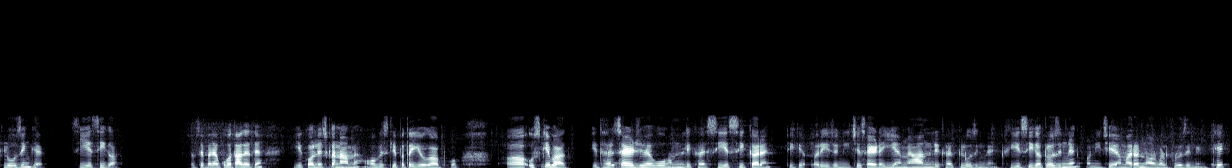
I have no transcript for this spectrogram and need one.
क्लोजिंग है सी एस सी का। सबसे पहले आपको बता देते हैं ये कॉलेज का नाम है ऑब्वियसली पता ही होगा आपको। आ, उसके बाद इधर साइड जो है वो हमने लिखा है सी एस सी का रैंक ठीक है? और ये जो नीचे साइड है ये हमें हमने लिखा है closing rank C S C का क्लोजिंग रैंक और नीचे है हमारा नॉर्मल क्लोजिंग रैंक ठीक?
